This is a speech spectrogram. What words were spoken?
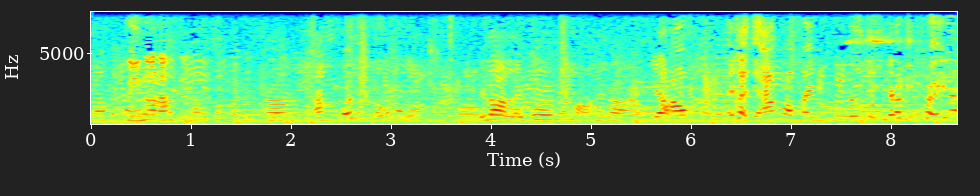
Khoan, tí nữa đã tí nữa. à, Ăn với thịt nướng không ý là lấy thêm ấy hả? Hay là Dạ không, ấy là chị ăn không, em đưa chị cái đó miễn phí á.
